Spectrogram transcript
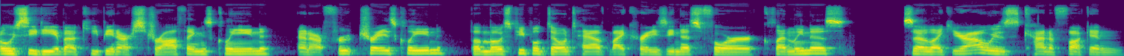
OCD about keeping our straw things clean and our fruit trays clean, but most people don't have my craziness for cleanliness. So like you're always kind of fucking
